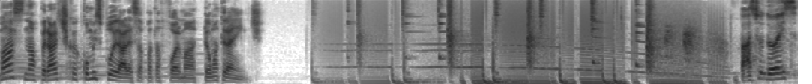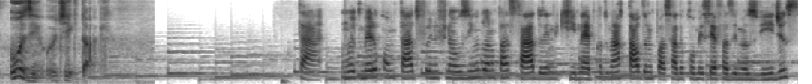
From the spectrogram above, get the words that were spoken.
Mas na prática, como explorar essa plataforma tão atraente? Passo 2. Use o TikTok. Tá, o meu primeiro contato foi no finalzinho do ano passado. Eu lembro que na época do Natal do ano passado eu comecei a fazer meus vídeos.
